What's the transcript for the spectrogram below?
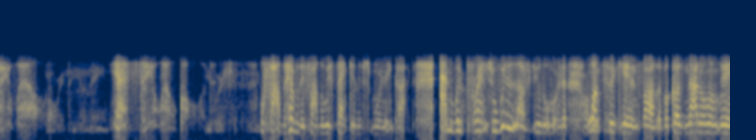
to your will. Yes to your will, God. Oh, Father, Heavenly Father, we thank you this morning, God. And we praise you. We love you, Lord, once again, Father, because not only,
